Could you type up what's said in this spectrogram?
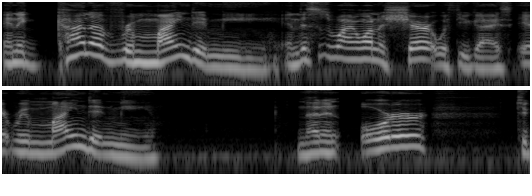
And it kind of reminded me, and this is why I want to share it with you guys. It reminded me that in order to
